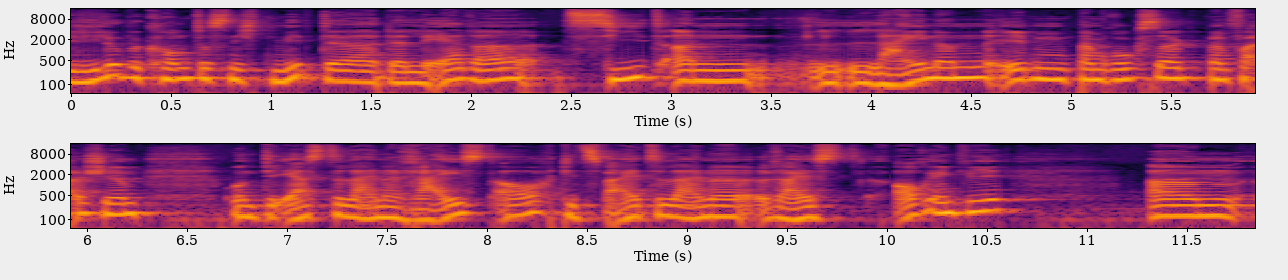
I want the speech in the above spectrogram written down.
Die Lilo bekommt das nicht mit. Der, der Lehrer zieht an Leinen eben beim Rucksack, beim Fallschirm und die erste Leine reißt auch, die zweite Leine reißt auch irgendwie. Ähm,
